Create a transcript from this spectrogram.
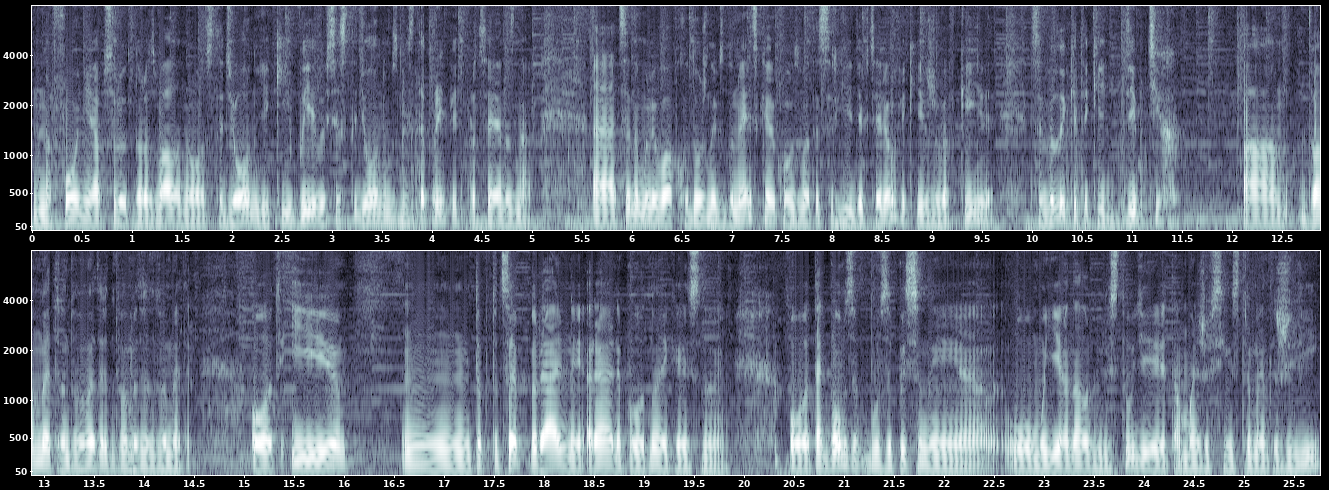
на фоні абсолютно розваленого стадіону, який виявився стадіоном з міста Прип'ять, про це я не знав. Е, Це намалював художник з Донецька, якого звати Сергій Дегтярьов, який живе в Києві. Це великий такий діптіх, 2 метри на 2 метри, 2 метри на 2 метри. От, і, тобто це реальне, реальне полотно, яке існує. От, альбом був записаний е, у моїй аналоговій студії, там майже всі інструменти живі.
